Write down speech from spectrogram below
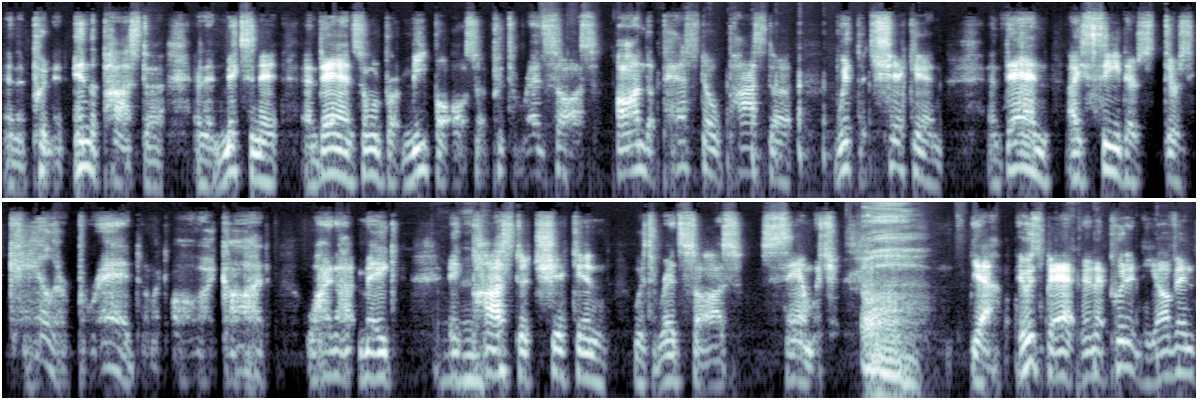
and then putting it in the pasta and then mixing it. And then someone brought meatballs. So I put the red sauce on the pesto pasta with the chicken. And then I see there's there's killer bread. I'm like, oh my God, why not make a mm-hmm. pasta chicken with red sauce sandwich? Oh, Yeah, it was bad. And I put it in the oven.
